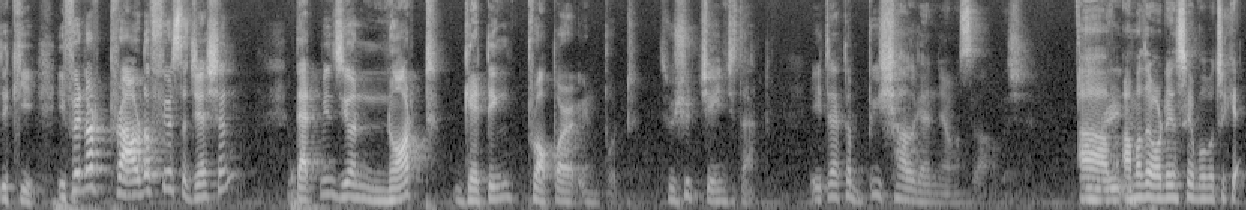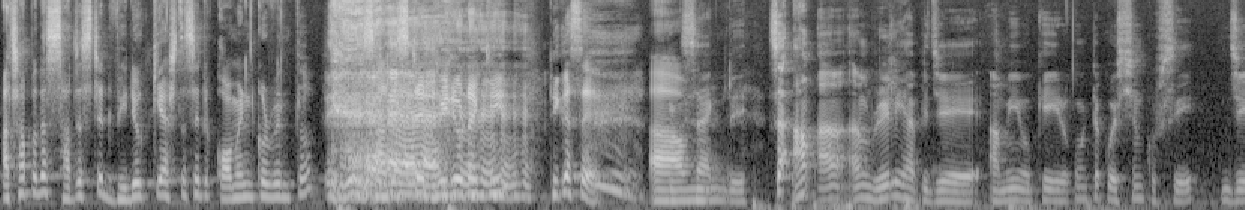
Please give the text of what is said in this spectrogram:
যে কি if you not proud of your suggestion that means you are not getting proper input you should change that এটা একটা বিশাল গ্যাঞ্জাম আছে বাংলাদেশে। আমাদের অডিয়েন্সকে বলব যে কি আচ্ছা আপনাদের সাজেস্টেড ভিডিও কি আসতেছে একটু কমেন্ট করবেন তো। সাজেস্টেড ভিডিওটা কি? ঠিক আছে? আম, exactly sir I am really happy যে আমি ওকে এরকম একটা কোয়েশ্চেন করছি যে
